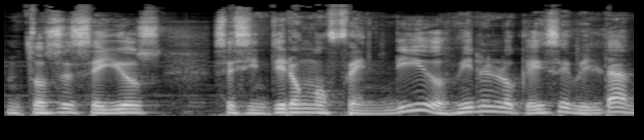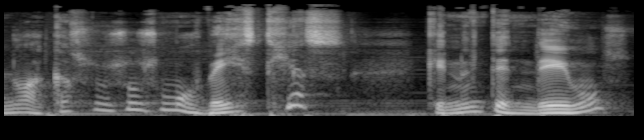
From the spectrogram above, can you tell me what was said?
Entonces ellos se sintieron ofendidos. Miren lo que dice Bildad, ¿no? ¿Acaso somos bestias que no entendemos?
